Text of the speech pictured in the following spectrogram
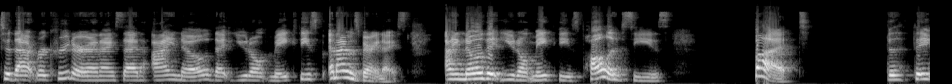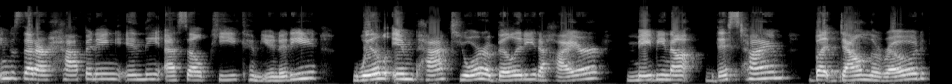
to that recruiter. And I said, I know that you don't make these, and I was very nice. I know that you don't make these policies, but the things that are happening in the SLP community will impact your ability to hire, maybe not this time, but down the road,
